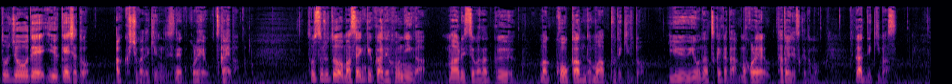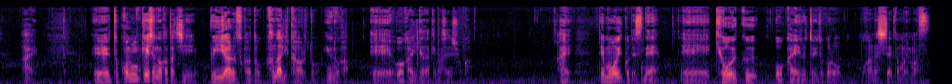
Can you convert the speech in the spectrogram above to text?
ト上で有権者と握手ができるんですね。これを使えば。そうすると、まあ、選挙カーで本人が回る必要がなく、まあ、好感度もアップできるというような使い方。まあ、これ、例えですけども、ができます。はい。えっ、ー、と、コミュニケーションの形、VR を使うとかなり変わるというのが、えー、お分かりいただけますでしょうか。はい。で、もう一個ですね、えー、教育を変えるというところをお話ししたいと思います。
